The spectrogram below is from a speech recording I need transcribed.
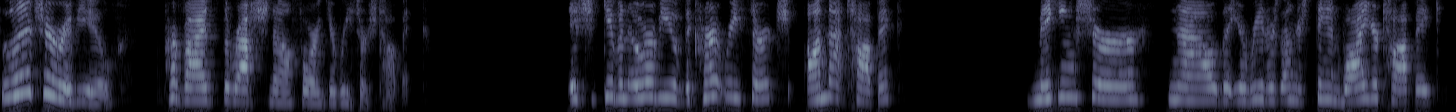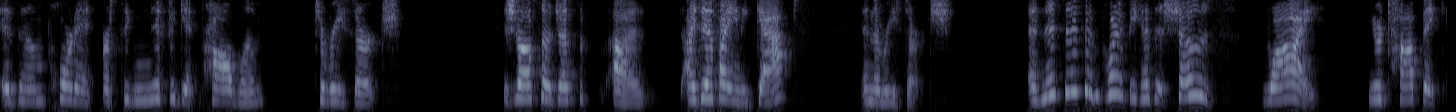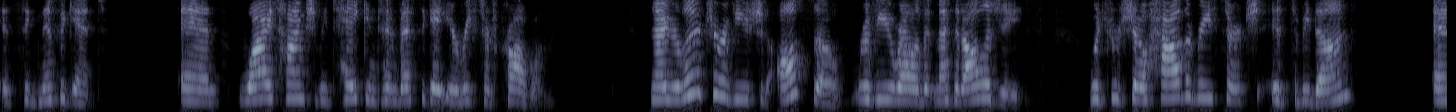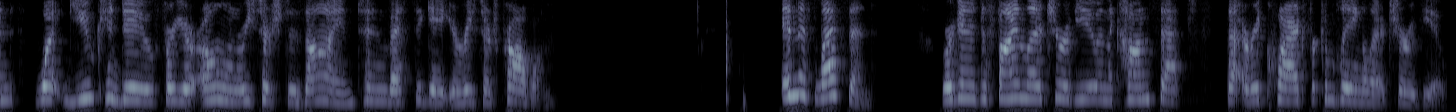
The literature review provides the rationale for your research topic. It should give an overview of the current research on that topic, making sure now that your readers understand why your topic is an important or significant problem to research. It should also just uh, identify any gaps in the research. And this is important because it shows why your topic is significant and why time should be taken to investigate your research problem. Now, your literature review should also review relevant methodologies, which would show how the research is to be done and what you can do for your own research design to investigate your research problem. In this lesson, we're going to define literature review and the concepts that are required for completing a literature review.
